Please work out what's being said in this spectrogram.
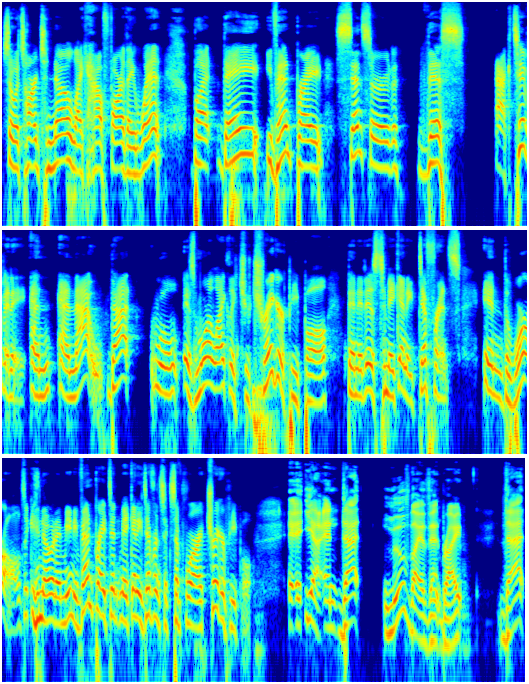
So it's hard to know like how far they went, but they Eventbrite censored this activity and and that that will is more likely to trigger people than it is to make any difference in the world. You know what I mean? Eventbrite didn't make any difference except for our trigger people. Uh, yeah, and that move by Eventbrite, that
